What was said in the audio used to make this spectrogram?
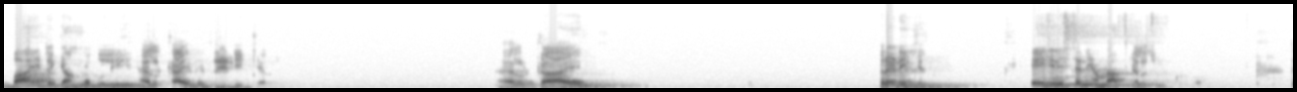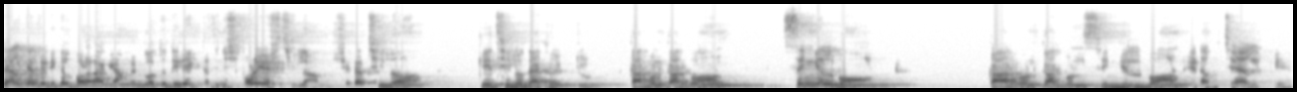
বা এটাকে আমরা বলি অ্যালকাইল রেডিকেল। অ্যালকাইল রেডিকেল। এই জিনিসটা নিয়ে আমরা আজকে আলোচনা করব। তো অ্যালকাইল রেডিকেল পড়ার আগে আমরা গত দিনে একটা জিনিস পড়ে এসেছিলাম, সেটা ছিল, কি ছিল? দেখো একটু। Carbon carbon, single bond. Carbon carbon, single bond, এটা হচ্ছে alkane.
